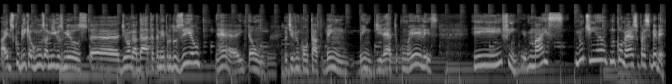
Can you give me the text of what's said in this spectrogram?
Aí descobri que alguns amigos meus é, de longa data também produziam, né? Então eu tive um contato bem, bem direto com eles. E, enfim, mas não tinha no comércio para se beber.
